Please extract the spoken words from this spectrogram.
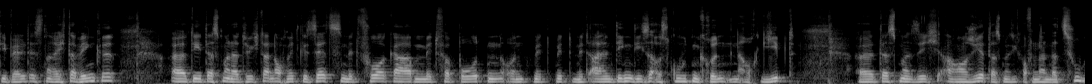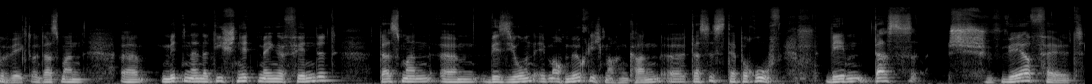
die Welt ist ein rechter Winkel die, dass man natürlich dann auch mit Gesetzen, mit Vorgaben, mit Verboten und mit, mit, mit allen Dingen, die es aus guten Gründen auch gibt, dass man sich arrangiert, dass man sich aufeinander zubewegt und dass man äh, miteinander die Schnittmenge findet, dass man ähm, Vision eben auch möglich machen kann. Äh, das ist der Beruf. Wem das schwerfällt,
